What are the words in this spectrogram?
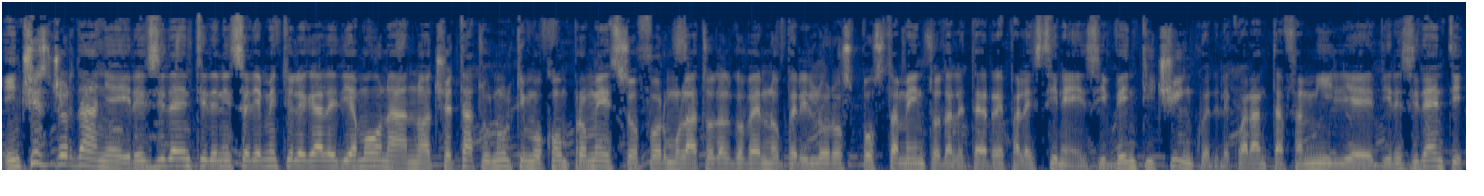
In Cisgiordania i residenti dell'insediamento illegale di Amona hanno accettato un ultimo compromesso formulato dal governo per il loro spostamento dalle terre palestinesi. 25 delle 40 famiglie di residenti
